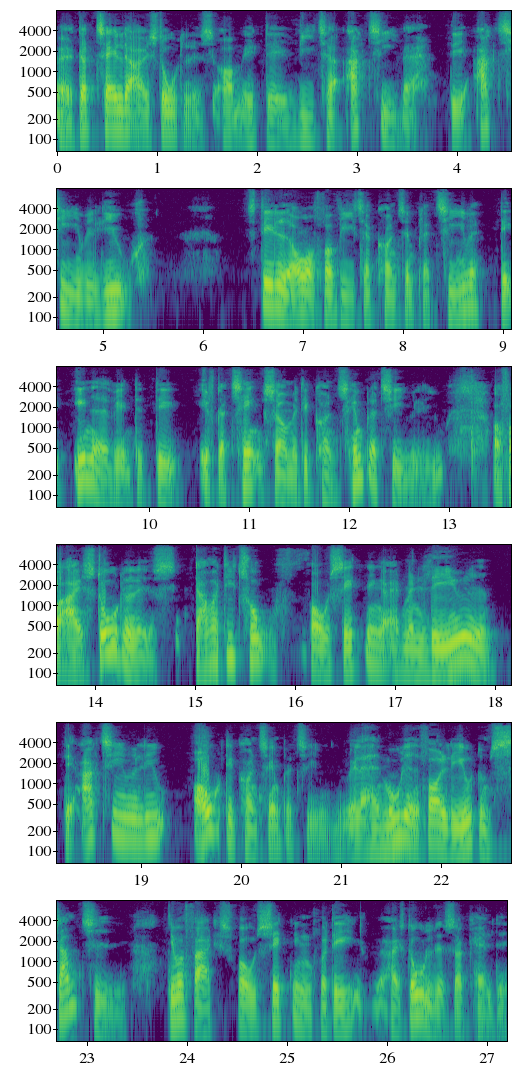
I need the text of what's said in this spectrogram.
øh, der talte Aristoteles om et øh, vita activa, det aktive liv, stillet over for vita contemplative, det indadvendte, det eftertænksomme, det kontemplative liv. Og for Aristoteles, der var de to forudsætninger, at man levede det aktive liv og det kontemplative liv, eller havde mulighed for at leve dem samtidig. Det var faktisk forudsætningen for det, Aristoteles så kaldte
